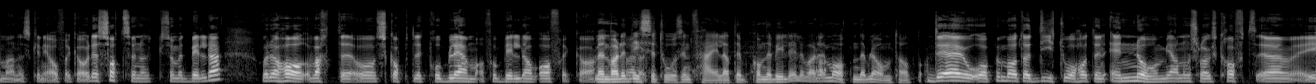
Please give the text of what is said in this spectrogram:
menneskene i Afrika. Og Det satte seg nok som et bilde. Og det har vært eh, og skapt litt problemer for bildet av Afrika. Men var det disse to sin feil at det kom det bildet, eller var det måten det ble omtalt på? Det er jo åpenbart at de to har hatt en enorm gjennomslagskraft eh, i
